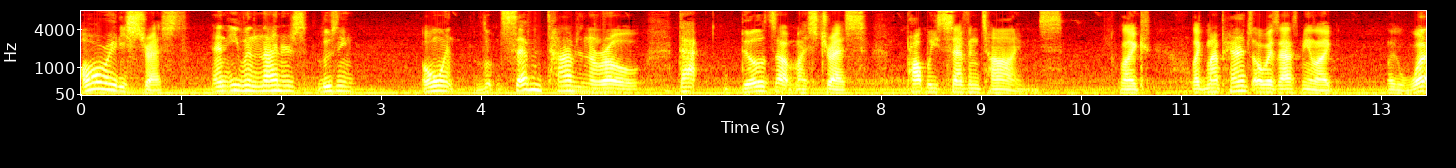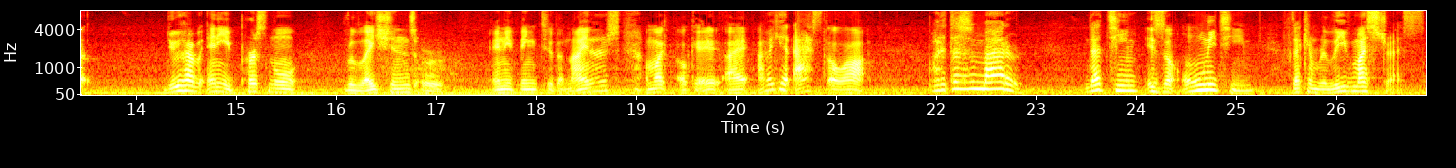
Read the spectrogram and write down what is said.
already stressed and even Niners losing 0 seven times in a row that builds up my stress probably seven times. Like like my parents always ask me like like what do you have any personal relations or anything to the Niners? I'm like, okay, I, I get asked a lot. But it doesn't matter. That team is the only team that can relieve my stress.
